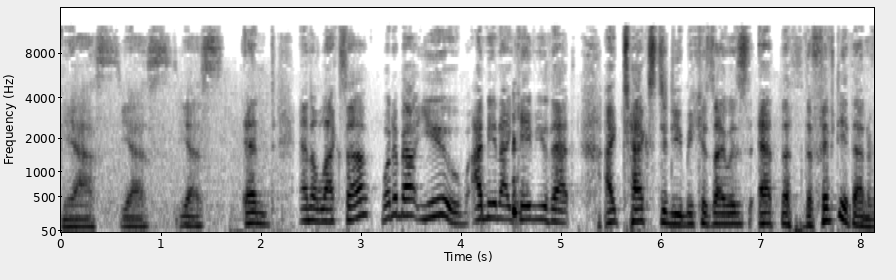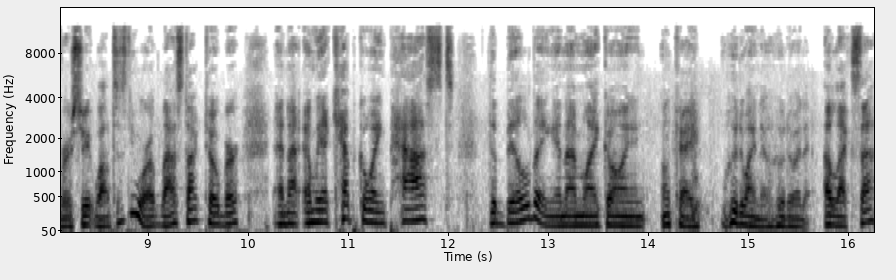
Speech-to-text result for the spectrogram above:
Yes, yes, yes. And and Alexa, what about you? I mean, I gave you that. I texted you because I was at the the 50th anniversary at Walt Disney World last October, and I and we kept going past the building, and I'm like going, okay, who do I know? Who do I know? Alexa,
